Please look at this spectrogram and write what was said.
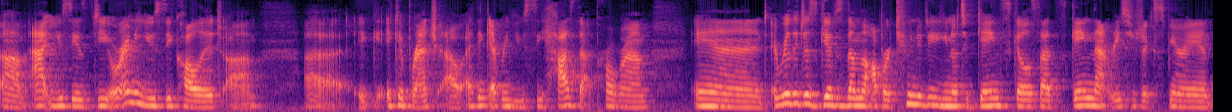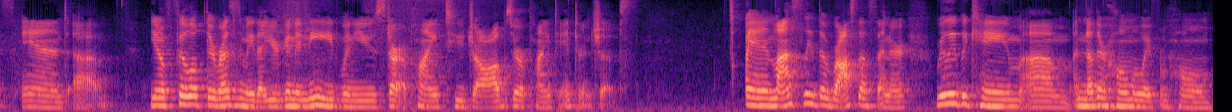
um, at UCSD or any UC college. Um, uh, it, it could branch out. I think every UC has that program and it really just gives them the opportunity you know to gain skill sets gain that research experience and um, you know fill up their resume that you're going to need when you start applying to jobs or applying to internships. And lastly the Raza center really became um, another home away from home.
